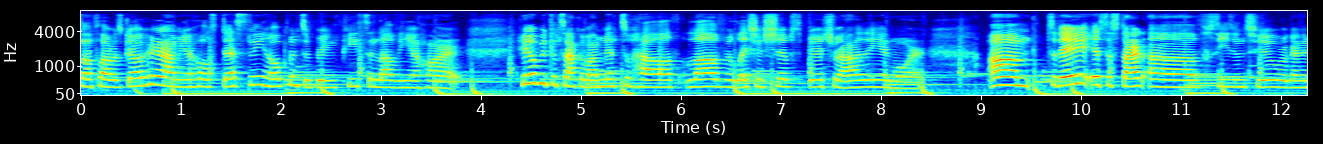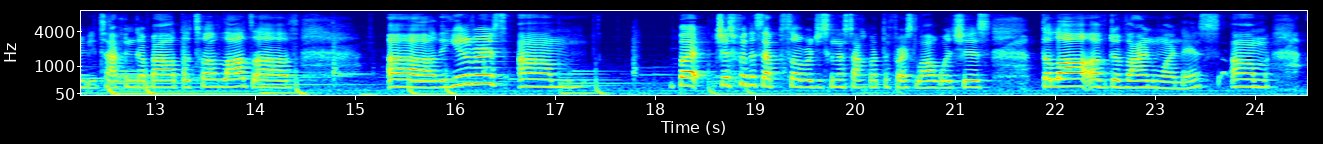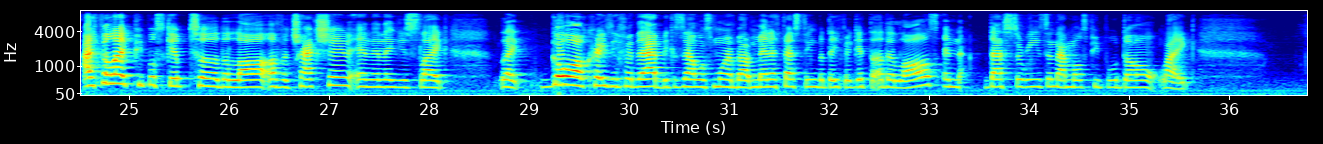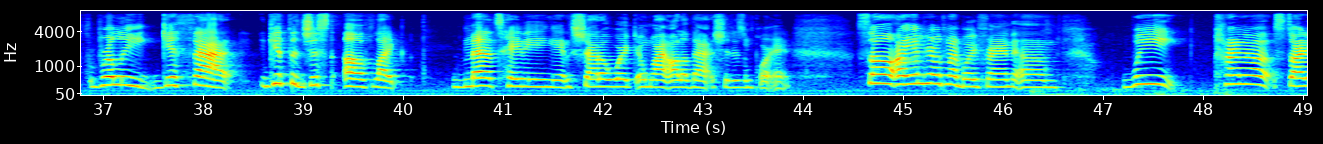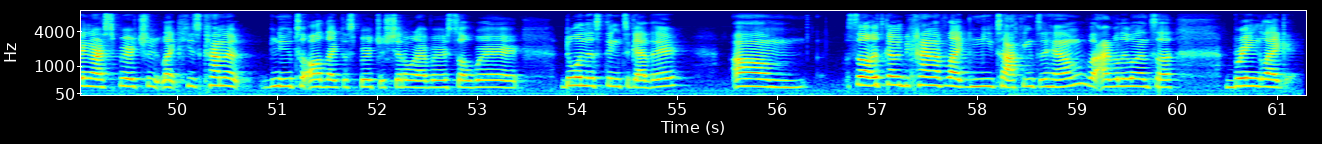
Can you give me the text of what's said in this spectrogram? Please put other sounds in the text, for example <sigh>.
Sunflowers Girl here. I'm your host, Destiny, hoping to bring peace and love in your heart. Here we can talk about mental health, love, relationships, spirituality, and more. Um, today is the start of season two. We're going to be talking about the 12 laws of uh, the universe. Um, but just for this episode, we're just going to talk about the first law, which is the law of divine oneness. Um, I feel like people skip to the law of attraction and then they just like like go all crazy for that because that was more about manifesting but they forget the other laws and that's the reason that most people don't like really get that get the gist of like meditating and shadow work and why all of that shit is important. So i am here with my boyfriend um we kind of starting our spiritual like he's kind of new to all like the spiritual shit or whatever so we're doing this thing together. Um so it's gonna be kind of like me talking to him, but I really wanted to bring like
